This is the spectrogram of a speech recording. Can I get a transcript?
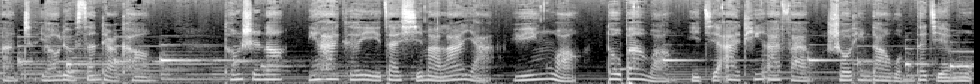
at 幺六三点 com。同时呢，您还可以在喜马拉雅、语音网、豆瓣网以及爱听 FM 收听到我们的节目。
